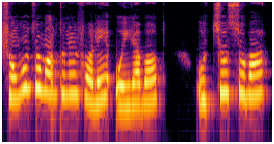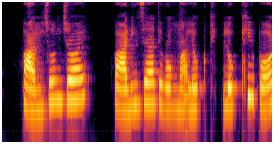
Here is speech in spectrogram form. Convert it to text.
সমুদ্র মন্থনের ফলে ঐরাবত উচ্চশ্রবা পাঞ্চনজয়, পারিজাত এবং মা লক্ষ্মীর পর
